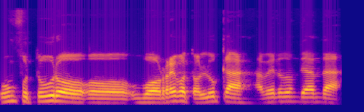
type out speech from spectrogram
un futuro o Borrego Toluca. A ver dónde anda.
